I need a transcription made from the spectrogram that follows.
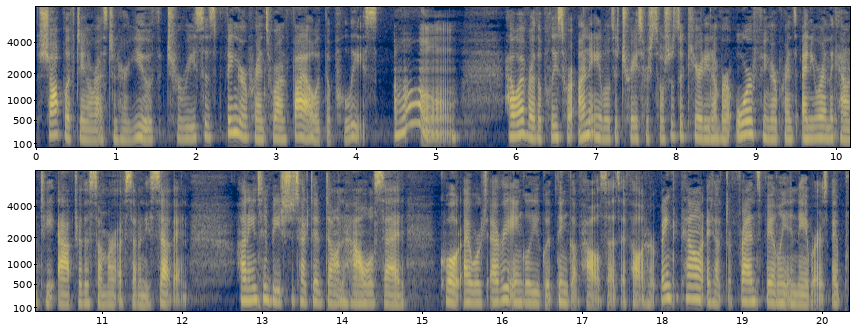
shoplifting arrest in her youth, Theresa's fingerprints were on file with the police. Oh. However, the police were unable to trace her social security number or fingerprints anywhere in the county after the summer of 77. Huntington Beach detective Don Howell said, quote, I worked every angle you could think of, Howell says. I followed her bank account. I talked to friends, family, and neighbors. I p-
